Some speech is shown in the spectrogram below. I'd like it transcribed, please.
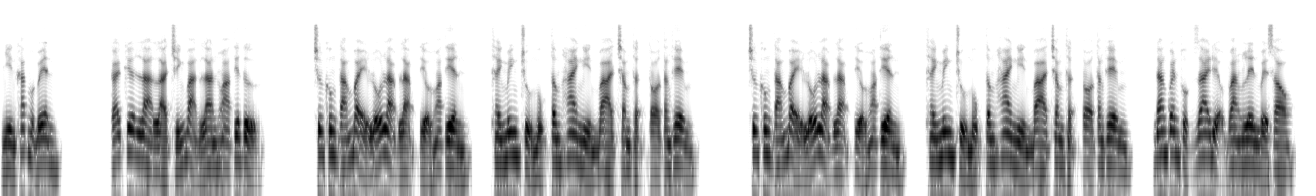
Nhìn khác một bên. Cái kia là là chính bản lan hoa tiên tử. Chương không tám bảy lỗ lạp lạp tiểu hoa tiên, thành minh chủ mục tâm hai nghìn ba trăm thật to tăng thêm. Chương không tám bảy lỗ lạp lạp tiểu hoa tiên, thành minh chủ mục tâm hai nghìn ba trăm thật to tăng thêm, đang quen thuộc giai điệu vang lên về sau,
